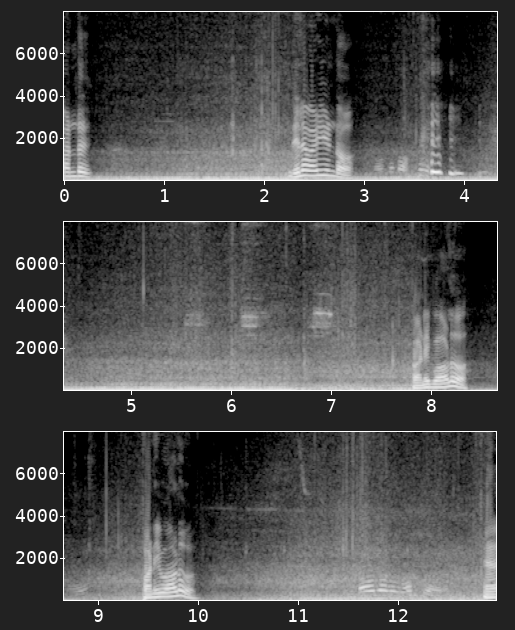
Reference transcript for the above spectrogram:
കണ്ട്. ഇതിലെ വഴിയുണ്ടോ? പണി പാളോ? പണി പാളോ? ഏ?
